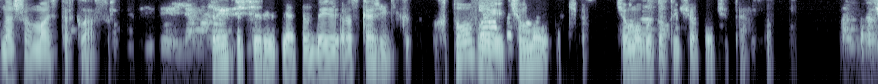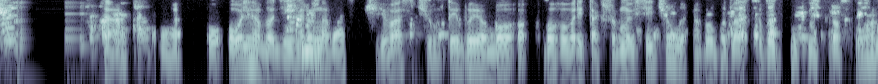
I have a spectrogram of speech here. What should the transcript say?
нашого майстер-класу. 3, 4, 5 людей. Розкажіть, хто ви, чому, чому ви тут ще хочете? Так, е, Ольга Владимировна, вас, вас чути. Ви або, або говоріть так, щоб ми всі чули, або, будь ласка, вимкніть мікрофон.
